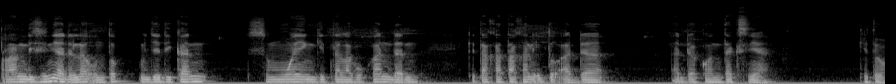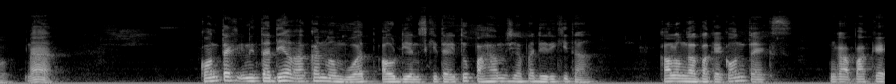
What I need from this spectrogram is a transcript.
peran di sini adalah untuk menjadikan semua yang kita lakukan dan kita katakan itu ada ada konteksnya. Gitu. Nah, konteks ini tadi yang akan membuat audiens kita itu paham siapa diri kita. Kalau nggak pakai konteks, nggak pakai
